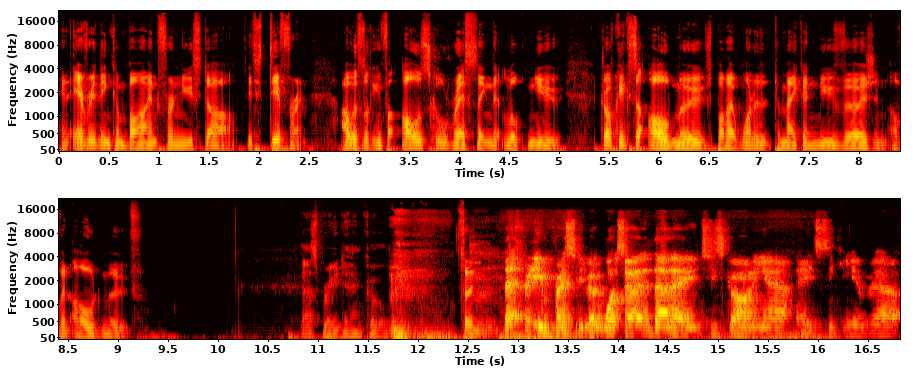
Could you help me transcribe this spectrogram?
and everything combined for a new style. It's different. I was looking for old school wrestling that looked new. Dropkicks are old moves, but I wanted to make a new version of an old move. That's pretty damn cool. So That's pretty impressive. But what? So at that age, he's going out and he's thinking about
